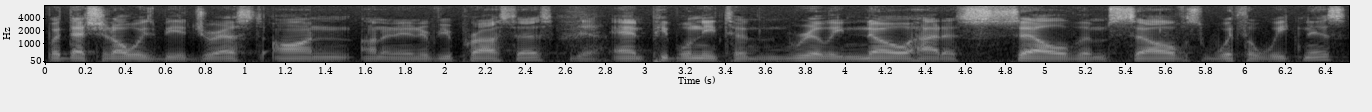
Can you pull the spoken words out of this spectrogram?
but that should always be addressed on on an interview process. Yeah. And people need to really know how to sell themselves with a weakness,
